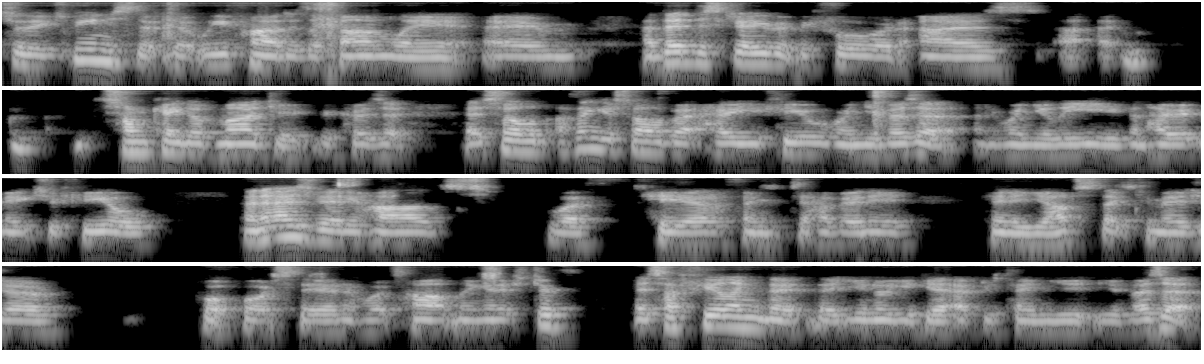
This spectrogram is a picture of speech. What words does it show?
So the experience that, that we've had as a family, um, I did describe it before as uh, some kind of magic because it it's all I think it's all about how you feel when you visit and when you leave and how it makes you feel. And it is very hard with care, I think, to have any kind of yardstick to measure what what's there and what's happening. And it's just it's a feeling that, that you know you get every time you, you visit.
